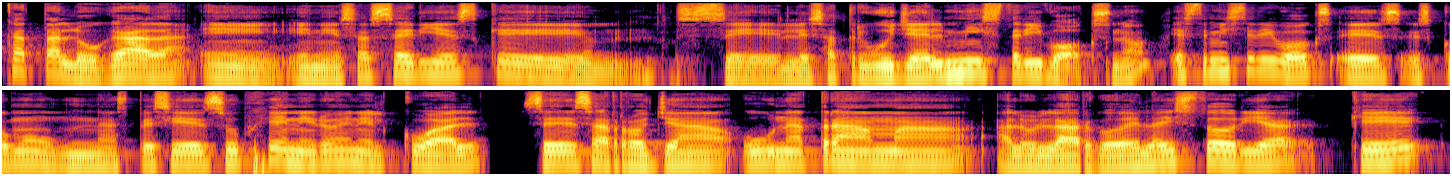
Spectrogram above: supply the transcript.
catalogada eh, en esas series que mm, se les atribuye el Mystery Box, ¿no? Este Mystery Box es, es como una especie de subgénero en el cual se desarrolla una trama a lo largo de la historia que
